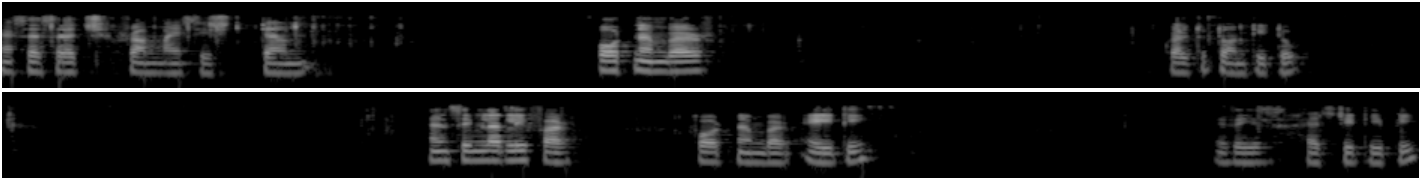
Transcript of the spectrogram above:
SSH from my system. Port number equal to 22 and similarly for port number 80 this is http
